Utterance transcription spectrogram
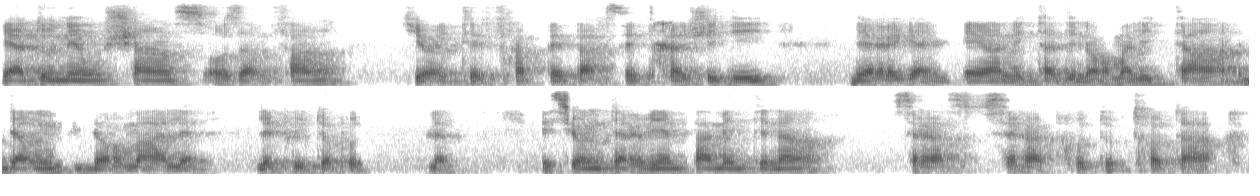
et à donner une chance aux enfants qui ont été frappés par cette tragédie de regagner un état de normalité, d'un vie normale le plus tôt possible. Et si on n'intervient pas maintenant, ce sera, trop tard.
